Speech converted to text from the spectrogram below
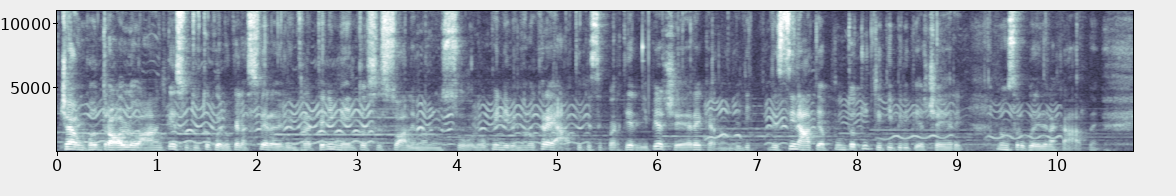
c'è un controllo anche su tutto quello che è la sfera dell'intrattenimento sessuale, ma non solo. Quindi vengono creati questi quartieri di piacere che erano destinati appunto a tutti i tipi di piaceri, non solo quelli della carne.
